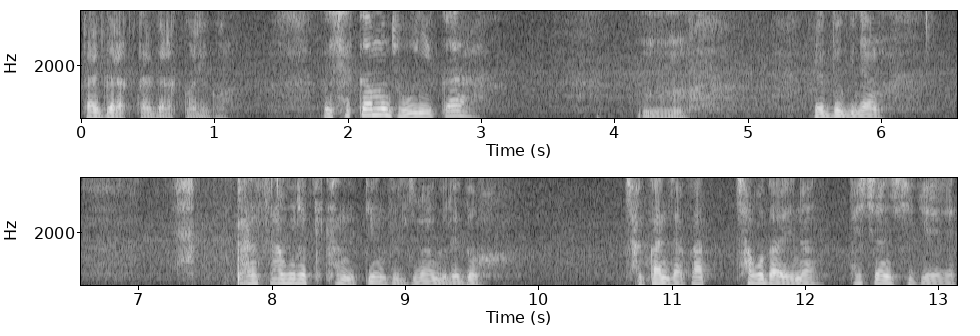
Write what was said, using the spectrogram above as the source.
달그락 달그락 거리고. 근데 색감은 좋으니까, 음, 그래도 그냥 약간 싸구려틱한 느낌은 들지만 그래도 잠깐 잠깐 차고 다니는 패션 시계로서는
